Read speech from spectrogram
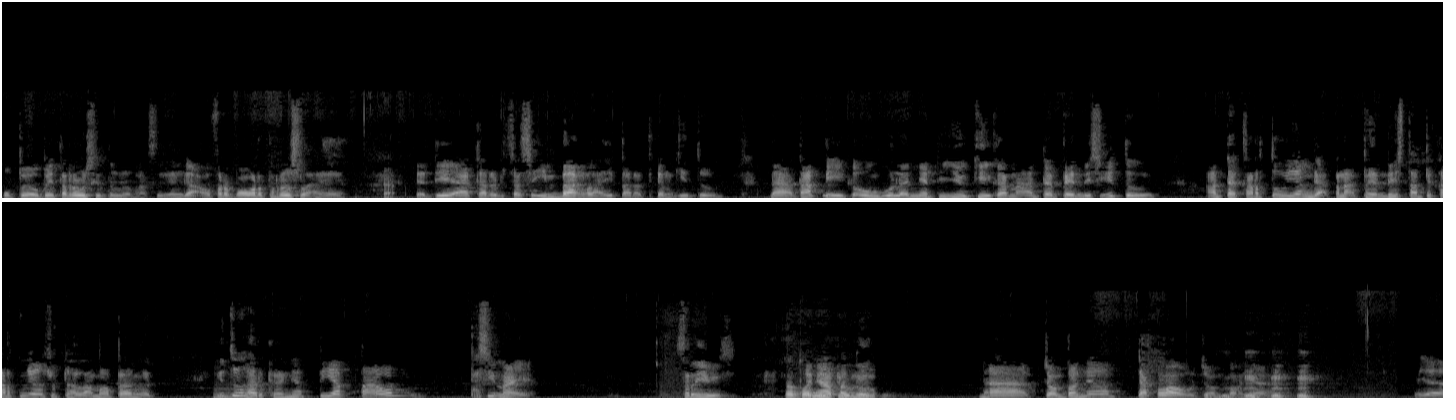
OP-OP terus gitu loh. Maksudnya nggak overpower terus lah ya. Ya. Jadi agar bisa seimbang lah ibaratkan gitu. Nah, tapi keunggulannya di Yugi karena ada banlist itu, ada kartu yang nggak kena banlist tapi kartunya sudah lama banget. Hmm. Itu harganya tiap tahun pasti naik. Serius. Contohnya Jadi apa dulu- tuh? Nah, contohnya Daklau, contohnya. ya,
